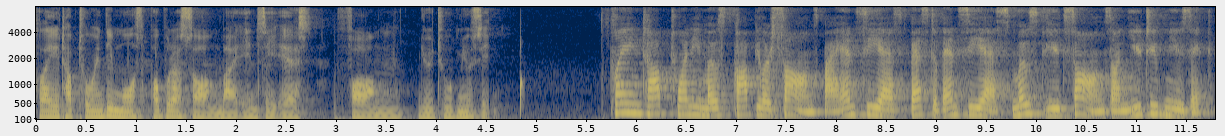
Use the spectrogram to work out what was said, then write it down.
play top 20 most popular song by NCS from YouTube Music Playing top 20 most popular songs by NCS Best of NCS Most viewed songs on YouTube Music.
